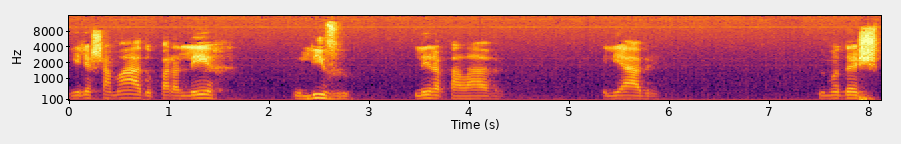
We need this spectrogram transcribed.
e ele é chamado para ler o livro, ler a palavra, ele abre numa das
